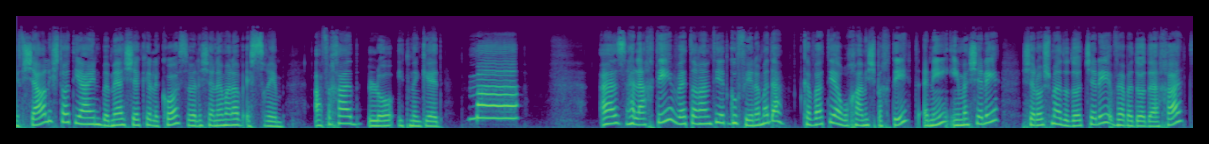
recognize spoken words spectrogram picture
אפשר לשתות יין ב-100 שקל לכוס ולשלם עליו 20. אף אחד לא יתנגד. מה? אז הלכתי ותרמתי את גופי למדע. קבעתי ארוחה משפחתית, אני, אימא שלי, שלוש מהדודות שלי דודה אחת,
